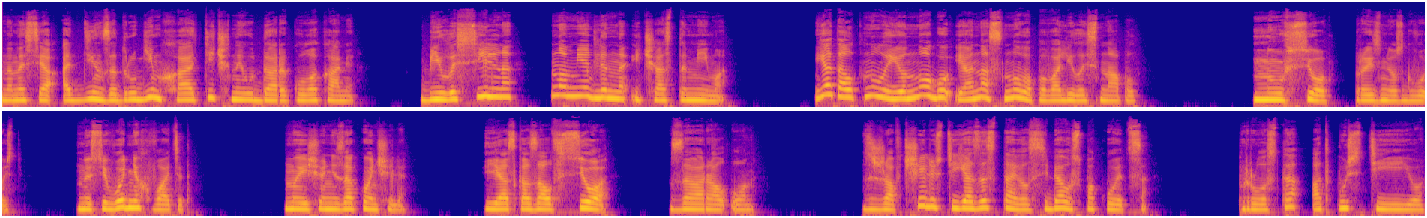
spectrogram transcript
нанося один за другим хаотичные удары кулаками. Била сильно, но медленно и часто мимо. Я толкнул ее ногу, и она снова повалилась на пол. «Ну все», – произнес гвоздь. «На сегодня хватит. Мы еще не закончили». «Я сказал все», – заорал он. Сжав челюсти, я заставил себя успокоиться. «Просто отпусти ее».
